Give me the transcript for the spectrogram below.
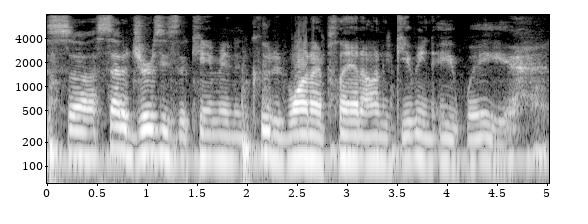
This uh, set of jerseys that came in included one I plan on giving away. I'm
